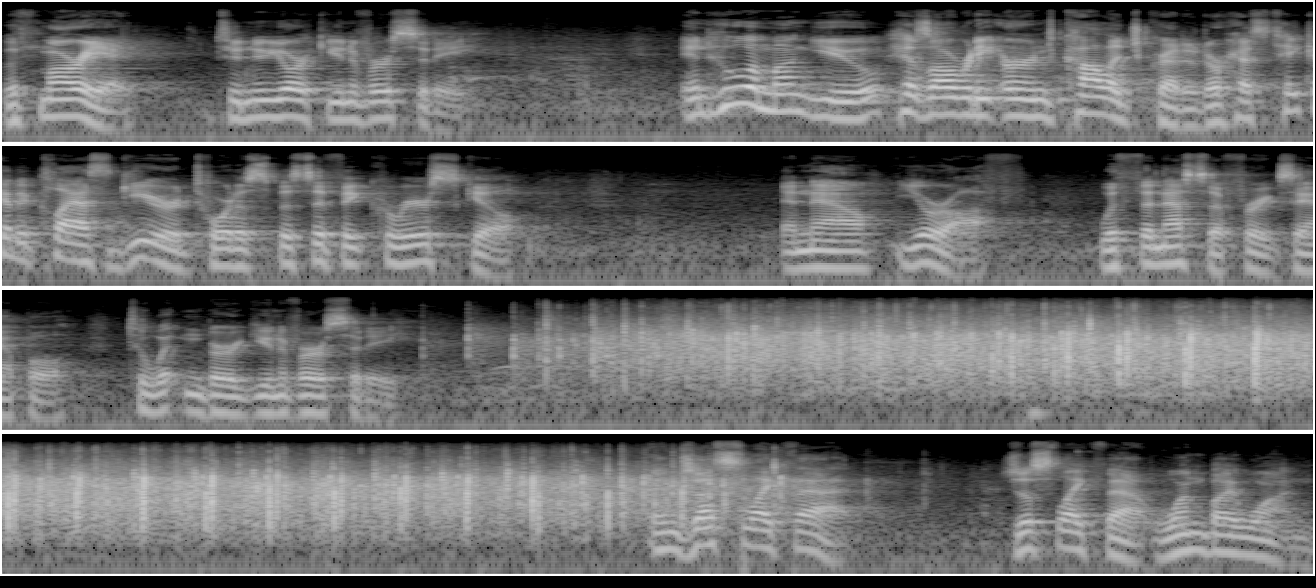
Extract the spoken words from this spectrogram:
with Marie to New York University. And who among you has already earned college credit or has taken a class geared toward a specific career skill? And now you're off with Vanessa, for example, to Wittenberg University. And just like that, just like that, one by one,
